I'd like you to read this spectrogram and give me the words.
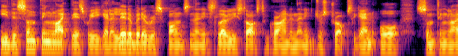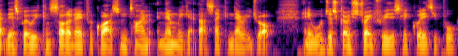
either something like this where you get a little bit of response and then it slowly starts to grind and then it just drops again or something like this where we consolidate for quite some time and then we get that secondary drop and it will just go straight through this liquidity pool.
